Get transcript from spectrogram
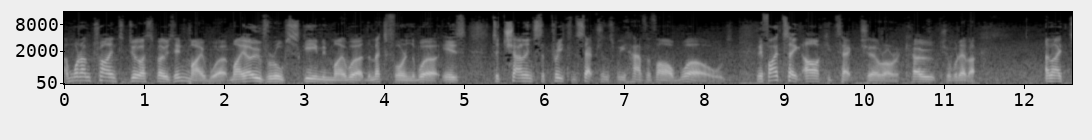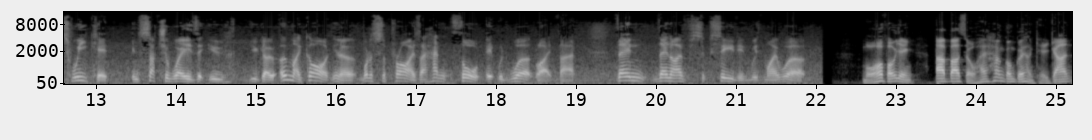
And what I'm trying to do, I suppose, in my work, my overall scheme in my work, the metaphor in the work, is to challenge the preconceptions we have of our world. And if I take architecture or a coach or whatever, and I tweak it in such a way that you, you go, oh my God, you know, what a surprise, I hadn't thought it would work like that, then, then I've succeeded with my work. 無可否認，阿巴蘇喺香港舉行期間，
